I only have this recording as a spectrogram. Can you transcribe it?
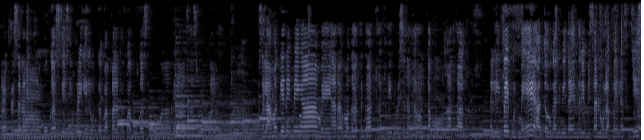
Parang presa ng bugas kaya siyempre kaya gabakal ka pa bugas mo mga kailangan sa sulod balay. Salamat yan eh, may nga may ara maghatag-hatag kay presa na karon kamo manghatag. Nalipay pud eh adto gani mi dayon diri bisan wala pa ila sa Jess.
